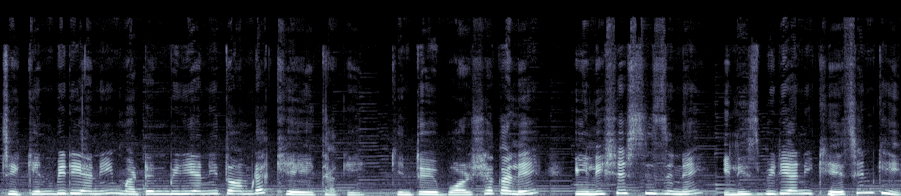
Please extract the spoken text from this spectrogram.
চিকেন বিরিয়ানি, মাটন বিরিয়ানি তো আমরা খেয়েই থাকি। কিন্তু এই বর্ষাকালে ইলিশের সিজনে ইলিশ বিরিয়ানি খেয়েছেন কি?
